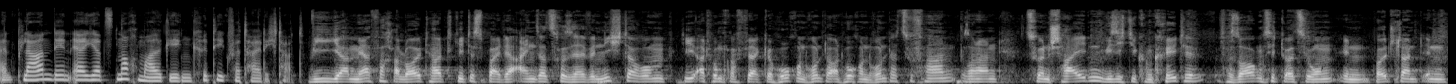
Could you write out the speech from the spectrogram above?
Ein Plan, den er jetzt nochmal gegen Kritik verteidigt hat. Wie ja mehrfach erläutert, geht es bei der Einsatzreserve nicht darum, die Atomkraftwerke hoch und runter und hoch und runter zu fahren, sondern zu entscheiden, wie sich die konkrete Versorgungssituation in Deutschland, in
